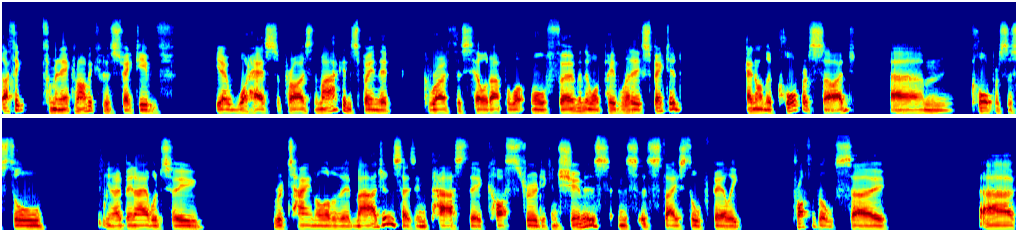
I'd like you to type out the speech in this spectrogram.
I think from an economic perspective, you know, what has surprised the market has been that growth has held up a lot more firmer than what people had expected. And on the corporate side, um, corporates are still, you know, been able to retain a lot of their margins, as in pass their costs through to consumers, and stay still fairly profitable. So, uh,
